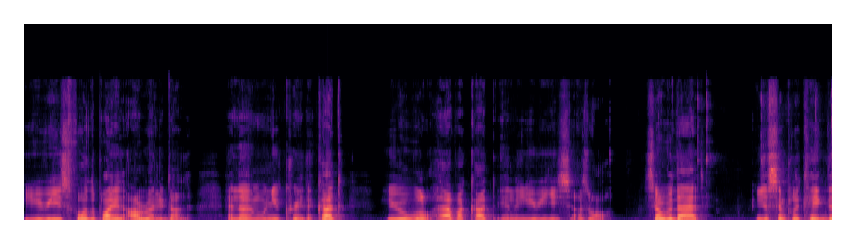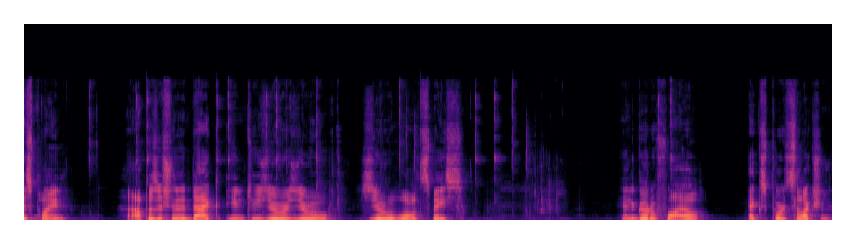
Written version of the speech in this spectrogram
UVs for the plane are already done. And then when you create a cut, you will have a cut in the UVs as well. So with that, you just simply take this plane, uh, position it back into 0, 0, 0 world space, and go to File, Export Selection,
